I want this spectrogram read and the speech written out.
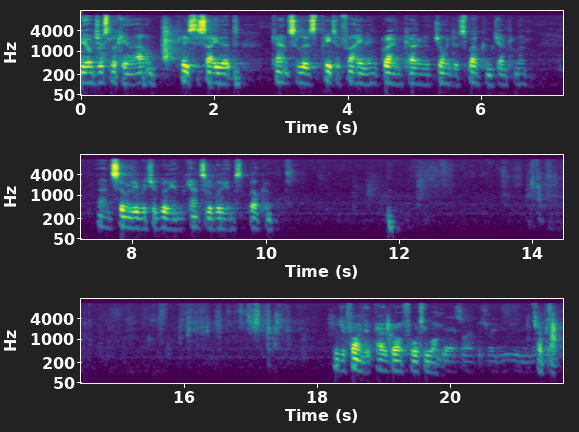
27. You're just looking at that, I'm pleased to say that councillors Peter Fane and Graham Cone have joined us. Welcome, gentlemen. And similarly, Richard Williams, Councillor Williams, welcome. Did you find it, paragraph 41? Yes, I was reading. Okay.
